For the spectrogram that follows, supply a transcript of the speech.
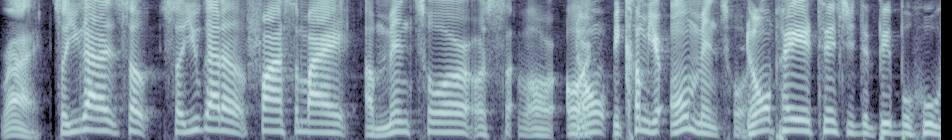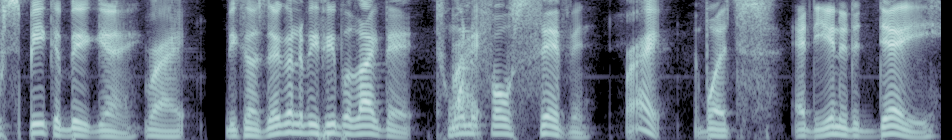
Right. So you gotta so so you gotta find somebody a mentor or or or Don't- become your own mentor. Don't pay attention to people who speak a big game Right. because they're going to be people like that 24 7. Right. But at the end of the day,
